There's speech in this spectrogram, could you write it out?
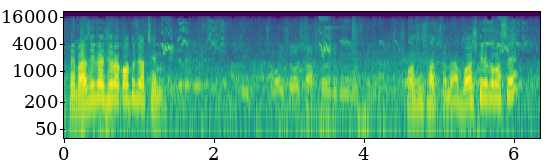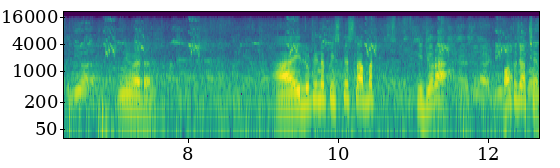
আছে তাই বাজিকার জোড়া কত যাচ্ছেন? ছশো সাতশো না বয়স কীরকম আছে? নিউ অ্যাডাল আর এই লুটিনো পিস পিস লাভবার কি, জোড়া? কত যাচ্ছেন?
